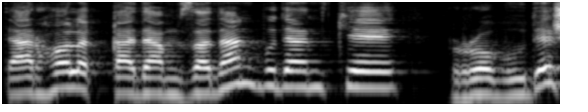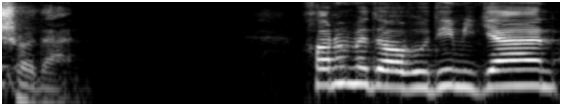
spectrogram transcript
در حال قدم زدن بودند که ربوده شدند. خانم داوودی میگن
